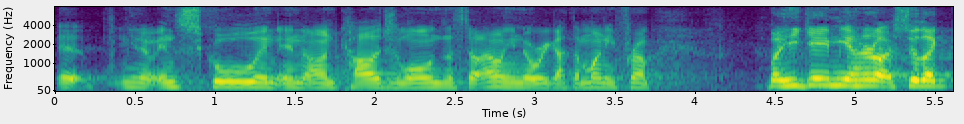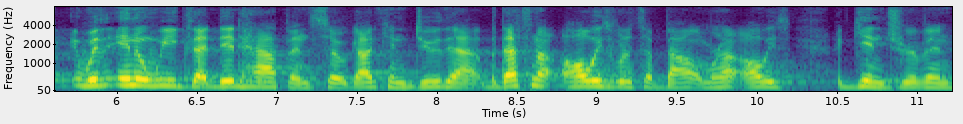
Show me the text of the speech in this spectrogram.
eh, you know, in school and, and on college loans and stuff. I don't even know where he got the money from. But he gave me $100. So, like, within a week, that did happen. So, God can do that. But that's not always what it's about. And we're not always, again, driven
